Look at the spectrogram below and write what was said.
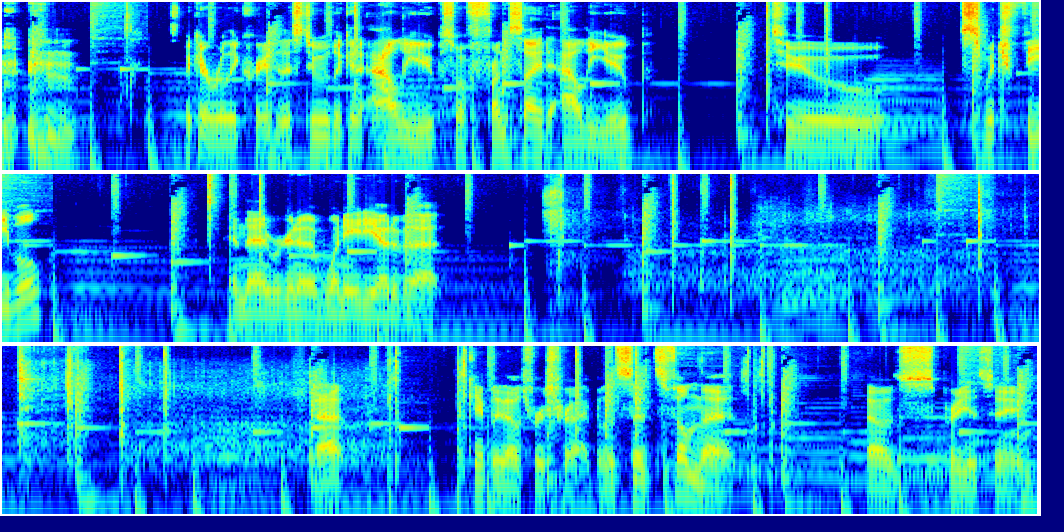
Let's make it really crazy. Let's do like an alley-oop. So a frontside alley-oop to switch feeble and then we're gonna 180 out of that. That, can't believe that was first try, but let's, let's film that. That was pretty insane.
